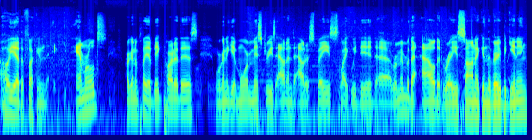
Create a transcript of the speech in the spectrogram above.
Oh yeah, the fucking emeralds are to play a big part of this. We're going to get more mysteries out into outer space, like we did. Uh, remember the owl that raised Sonic in the very beginning?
